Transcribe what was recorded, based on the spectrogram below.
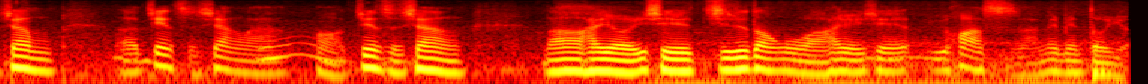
像呃剑齿象啦，哦剑齿象，然后还有一些脊椎动物啊，还有一些鱼化石啊，那边都有。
